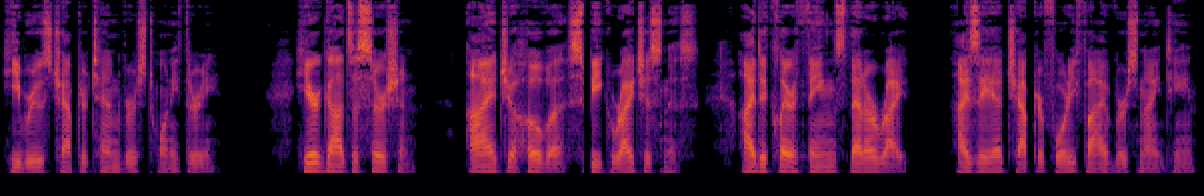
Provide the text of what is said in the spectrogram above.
Hebrews chapter 10 verse 23. Hear God's assertion, I, Jehovah, speak righteousness. I declare things that are right. Isaiah chapter 45 verse 19.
